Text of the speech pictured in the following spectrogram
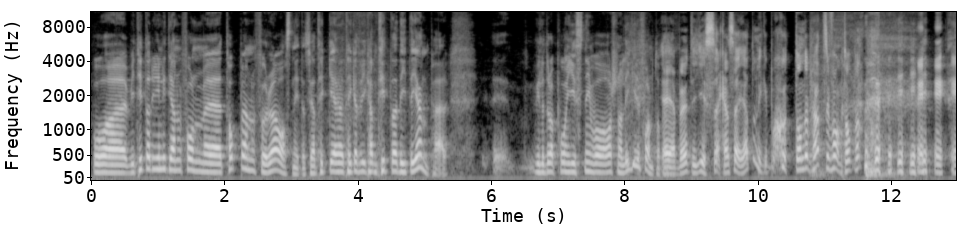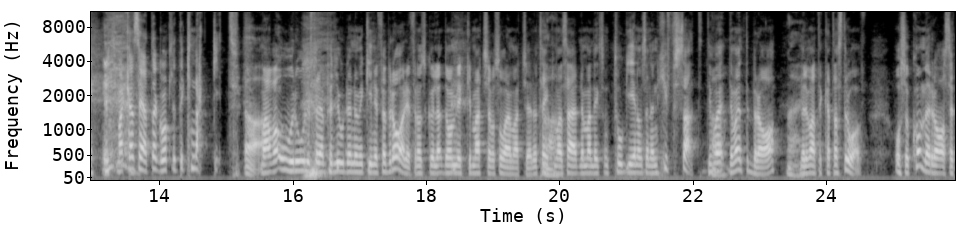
Och eh, vi tittade ju in lite grann på formtoppen förra avsnittet, så jag tycker, jag tänker att vi kan titta dit igen Per. Eh, Vill du dra på en gissning var Arsenal ligger i formtoppen? Ja, jag behöver inte gissa, jag kan säga att de ligger på 17 plats i formtoppen. Man kan säga att det har gått lite knackigt. Man var orolig för den perioden de gick in i februari, för de, skulle, de har mycket matcher och svåra matcher. Då tänkte man så här, när man liksom tog igenom sen en hyfsat, det var, det var inte bra, men det var inte katastrof. Och så kommer raset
